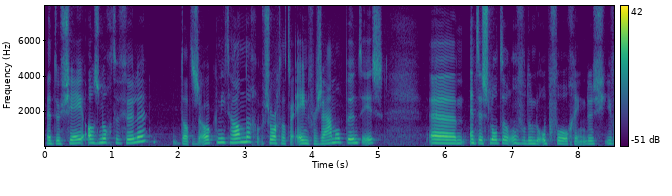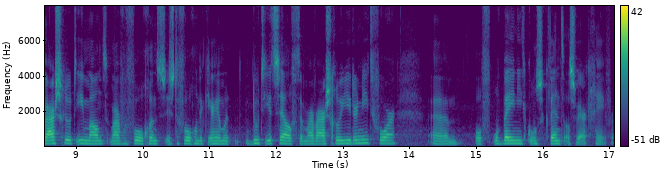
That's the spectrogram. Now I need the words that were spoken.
het dossier alsnog te vullen. Dat is ook niet handig. Zorg dat er één verzamelpunt is. Um, en tenslotte onvoldoende opvolging. Dus je waarschuwt iemand, maar vervolgens is de volgende keer helemaal, doet hij hetzelfde. Maar waarschuw je er niet voor? Um, of, of ben je niet consequent als werkgever?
